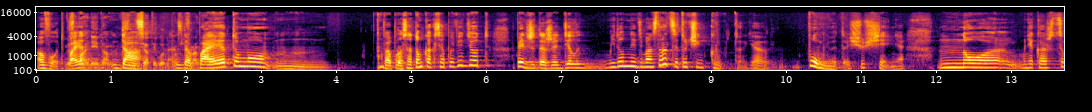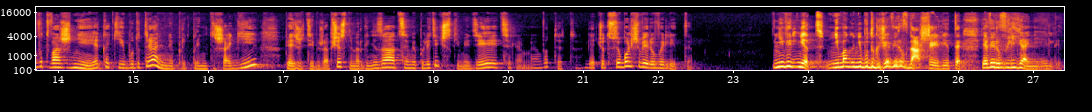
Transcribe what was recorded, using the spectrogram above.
Вот, В Испании, там, в да, 70-е годы да, Франко. поэтому Вопрос о том, как себя поведет. Опять же, даже делать миллионные демонстрации, это очень круто. Я помню это ощущение. Но мне кажется, вот важнее, какие будут реальные предприняты шаги, опять же, теми же общественными организациями, политическими деятелями. Вот это. Я что-то все больше верю в элиты. Не, нет, не могу, не буду говорить, я верю в наши элиты. Я верю в влияние элит.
